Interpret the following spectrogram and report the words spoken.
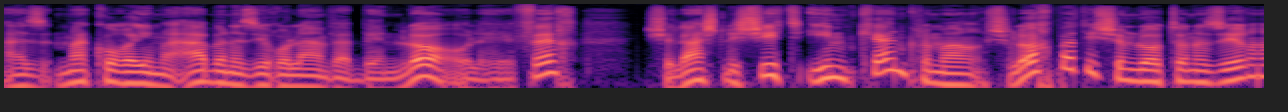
אז מה קורה אם האבא נזיר עולם והבן לא, או להפך? שאלה שלישית, אם כן, כלומר, שלא אכפת לי שהם לא אותו נזיר,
